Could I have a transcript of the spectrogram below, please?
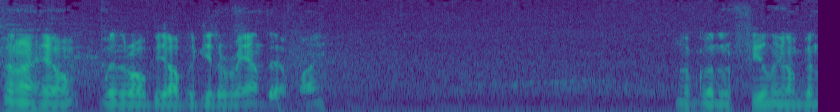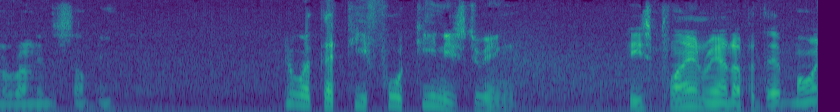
Don't know how whether I'll be able to get around that way. I've got a feeling I'm going to run into something. You know what that T14 is doing? He's playing round up at that mine.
